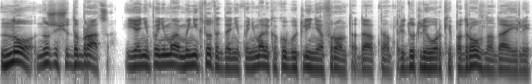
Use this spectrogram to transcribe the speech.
Но нужно еще добраться. Я не понимаю, мы никто тогда не понимали, какой будет линия фронта, да, там, придут ли орки подробно, да, или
